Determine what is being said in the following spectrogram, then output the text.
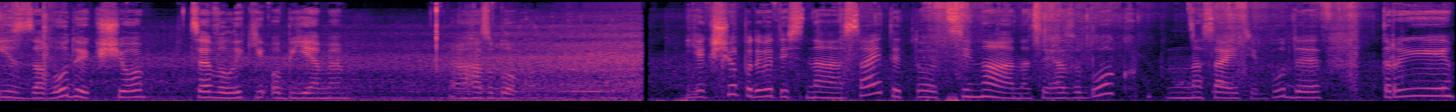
із заводу, якщо це великі об'єми е, газоблоку. Якщо подивитись на сайти, то ціна на цей газоблок на сайті буде 3,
